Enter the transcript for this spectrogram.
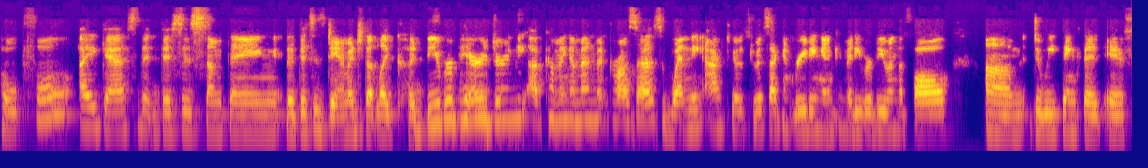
hopeful i guess that this is something that this is damage that like could be repaired during the upcoming amendment process when the act goes to a second reading and committee review in the fall? Um, do we think that if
